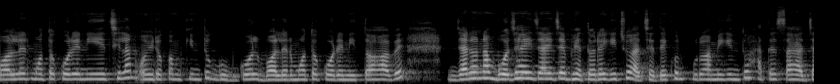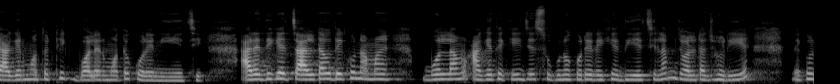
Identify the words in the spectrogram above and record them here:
বলের মতো করে নিয়েছিলাম ওই রকম কিন্তু গোল বলের মতো করে নিতে হবে। যেন না বোঝাই যায় যে ভেতরে কিছু আছে। দেখুন পুরো আমি কিন্তু হাতের সাহায্যে আগের মতো ঠিক বলের মতো করে নিয়েছি। আর এদিকে চালটাও দেখুন আমার বললাম আগে থেকেই যে শুকনো করে রেখে দিয়েছিলাম জলটা ঝরিয়ে। দেখুন,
